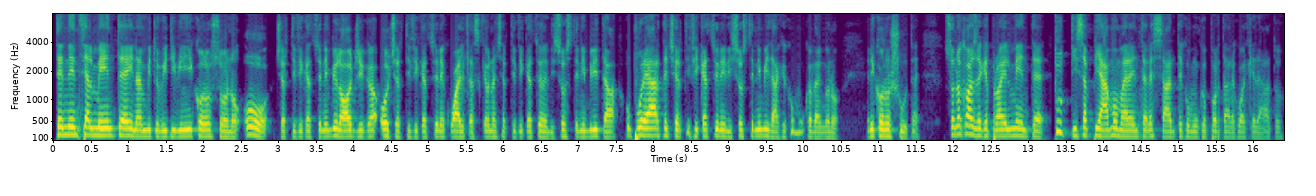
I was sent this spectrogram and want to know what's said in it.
Tendenzialmente in ambito vitivinicolo sono o certificazione biologica o certificazione Qualitas, che è una certificazione di sostenibilità, oppure altre certificazioni di sostenibilità che comunque vengono riconosciute. Sono cose che probabilmente tutti sappiamo, ma era interessante comunque portare qualche dato.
